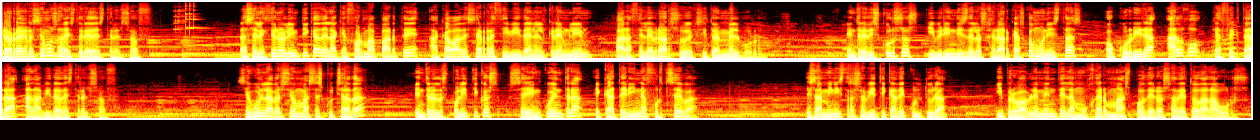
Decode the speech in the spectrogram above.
Pero regresemos a la historia de Streltsov. La selección olímpica de la que forma parte acaba de ser recibida en el Kremlin para celebrar su éxito en Melbourne. Entre discursos y brindis de los jerarcas comunistas ocurrirá algo que afectará a la vida de Streltsov. Según la versión más escuchada, entre los políticos se encuentra Ekaterina Furtseva. Es la ministra soviética de Cultura y probablemente la mujer más poderosa de toda la URSS.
